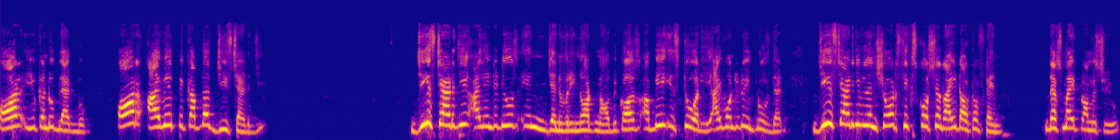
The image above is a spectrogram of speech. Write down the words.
और you can do black book और I will pick up the G strategy G strategy I'll introduce in January, not now, because abhi is too early. I wanted to improve that. G strategy will ensure six question right out of 10. That's my promise to you.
